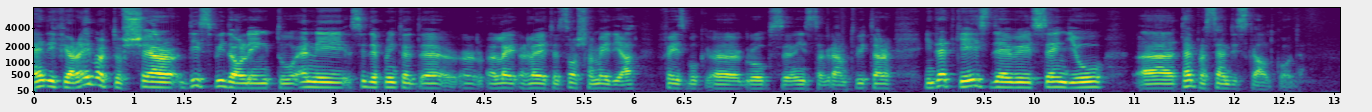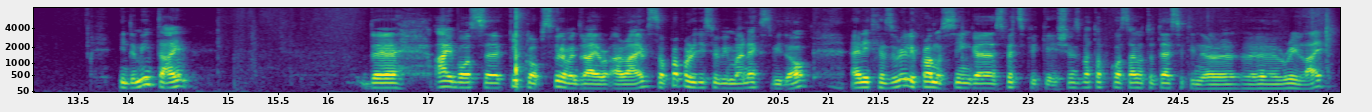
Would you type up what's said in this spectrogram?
and if you are able to share this video link to any 3D printed uh, related social media, Facebook uh, groups, uh, Instagram, Twitter, in that case they will send you a 10% discount code. In the meantime, the Eibos uh, Cyclopes filament driver arrived, so probably this will be my next video and it has really promising uh, specifications, but of course I want to test it in uh, uh real life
